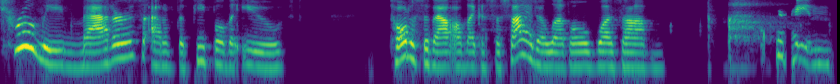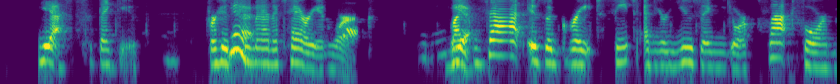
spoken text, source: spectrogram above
truly matters out of the people that you told us about on like a societal level was um Dr. Payton. yes, thank you. For his Yeah. humanitarian work. Mm-hmm. Like Yeah. that is a great feat and you're using your platform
